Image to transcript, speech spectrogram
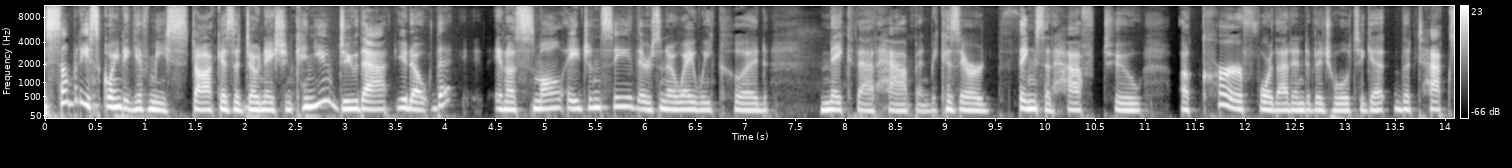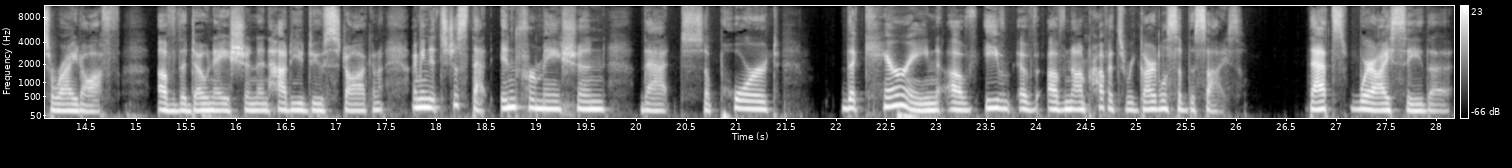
somebody's going to give me stock as a donation. Can you do that? You know, that in a small agency, there's no way we could make that happen because there are things that have to occur for that individual to get the tax write off of the donation and how do you do stock and I mean it's just that information, that support, the caring of of, of nonprofits regardless of the size. That's where I see the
